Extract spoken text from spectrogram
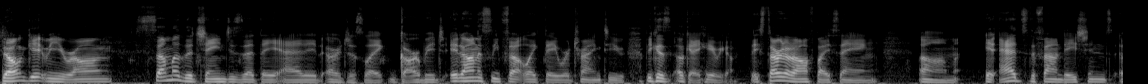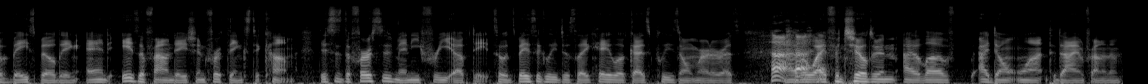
don't get me wrong, some of the changes that they added are just like garbage. It honestly felt like they were trying to because okay, here we go. They started off by saying. Um, it adds the foundations of base building and is a foundation for things to come. This is the first of many free updates. So it's basically just like, hey, look, guys, please don't murder us. I have a wife and children I love. I don't want to die in front of them.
